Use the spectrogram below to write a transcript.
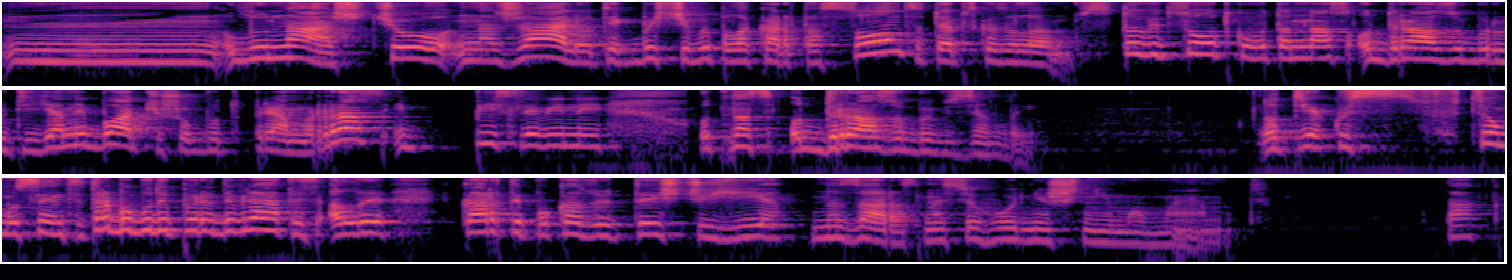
м, луна, що, на жаль, от якби ще випала карта сонця, то я б сказала, 100% там нас одразу беруть. Я не бачу, щоб от прямо раз і після війни от нас одразу би взяли. От якось в цьому сенсі. Треба буде передивлятись, але карти показують те, що є на зараз, на сьогоднішній момент. Так.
